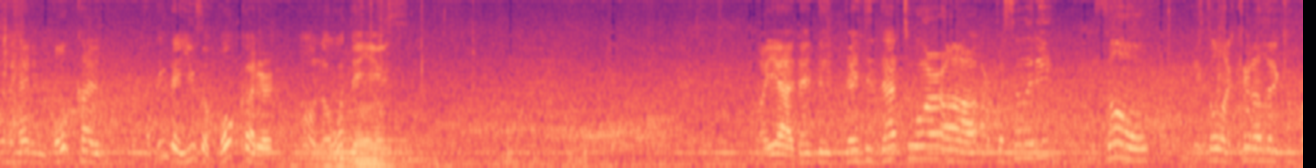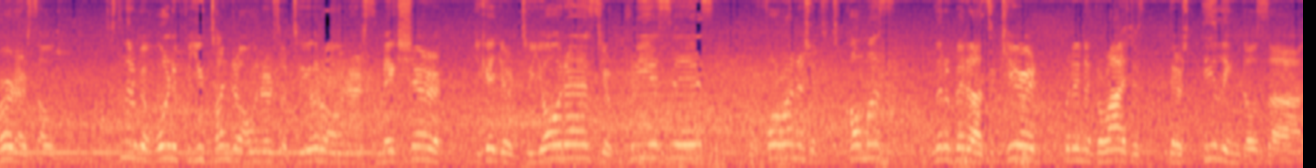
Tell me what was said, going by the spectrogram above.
Went ahead and bolt cut. I think they used a bolt cutter. I don't know what they used. Oh yeah, they did, they did that to our, uh, our facility. So they stole our catalytic converter. So just a little bit of warning for you Tundra owners or Toyota owners make sure you get your Toyotas, your Priuses, your 4Runners, your Tacomas, a little bit uh, secured, put in the garage. Just, they're stealing those uh,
